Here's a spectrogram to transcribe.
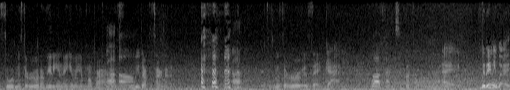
so if Mr. Earl don't get in, they giving him no problems. Uh-oh. We about to turn up. uh, Because Mr. Earl is that guy. welcome to Brooklyn, Hey. But anyway,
